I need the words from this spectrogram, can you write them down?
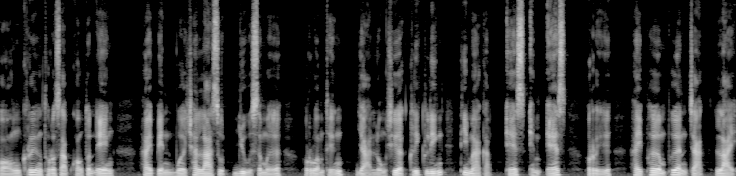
ของเครื่องโทรศัพท์ของตนเอง ให้เป็นเวอร์ชันล่าสุดอยู่เสมอ รวมถึงอย่าหลงเชื่อคลิกลิงก์ที่มากับ SMS หรือ ให้เพิ่มเพื่อนจาก Line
